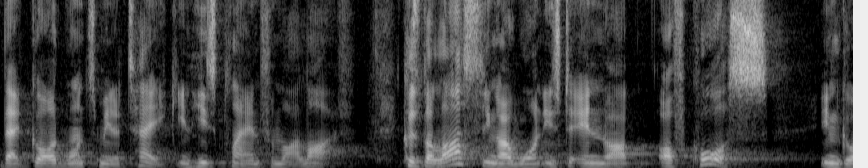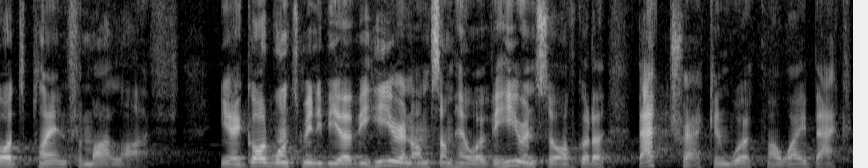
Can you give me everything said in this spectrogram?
that God wants me to take in His plan for my life. Because the last thing I want is to end up off course in God's plan for my life. You know, God wants me to be over here and I'm somehow over here, and so I've got to backtrack and work my way back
